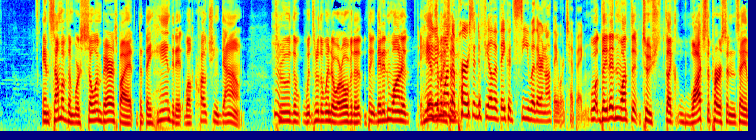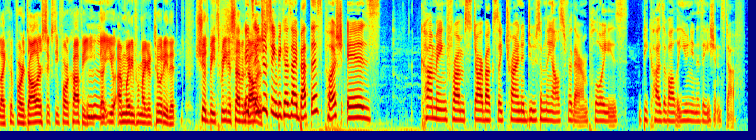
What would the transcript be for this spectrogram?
And some of them were so embarrassed by it that they handed it while crouching down Hmm. through the w- through the window or over the thing. They didn't want to hand. They didn't want the person to feel that they could see whether or not they were tipping. well, they didn't want the, to sh- like watch the person and say like for a dollar sixty four coffee, Mhm. uh, you, I'm waiting for my gratuity that should be three to seven It's interesting because I bet this push is coming from Starbucks like trying to do something else for their employees because of all the unionization stuff.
